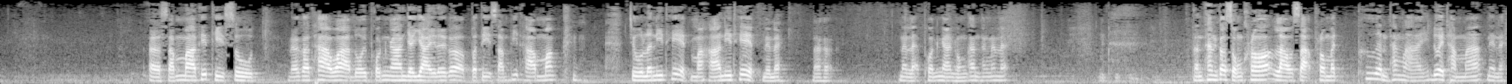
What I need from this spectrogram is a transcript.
สัมมาทิฏฐิสูตร แล้วก็ถ้าว่าโดยผลงานใหญ่ ๆ เลยก็ปฏิสัมพิธามักจุลนิเทศ มหานิเทศเนี่ยนะนะครับนั่นแหละผลงานของท่านทั้งนั้นแหละท่านท่านก็สงเคราะห์เหล่าสะพรหมเพื่อนทั้งหลายด้วยธรรมะเนี่ยนะ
